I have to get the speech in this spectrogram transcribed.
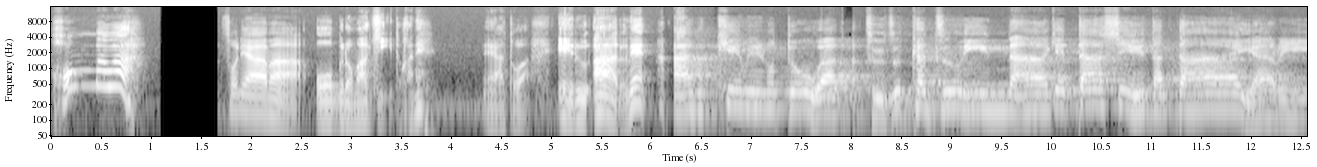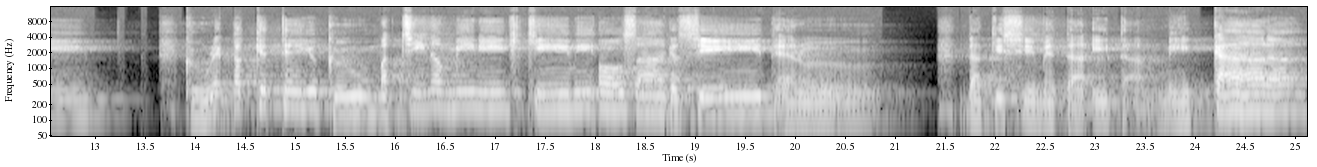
ほんまは、そりゃまあ大黒摩季とかね、あとは LR ね。あの君のドア続かずに投げ出したダイアリー。暮れかけてゆく街並みに君を探してる抱きしめた痛みから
